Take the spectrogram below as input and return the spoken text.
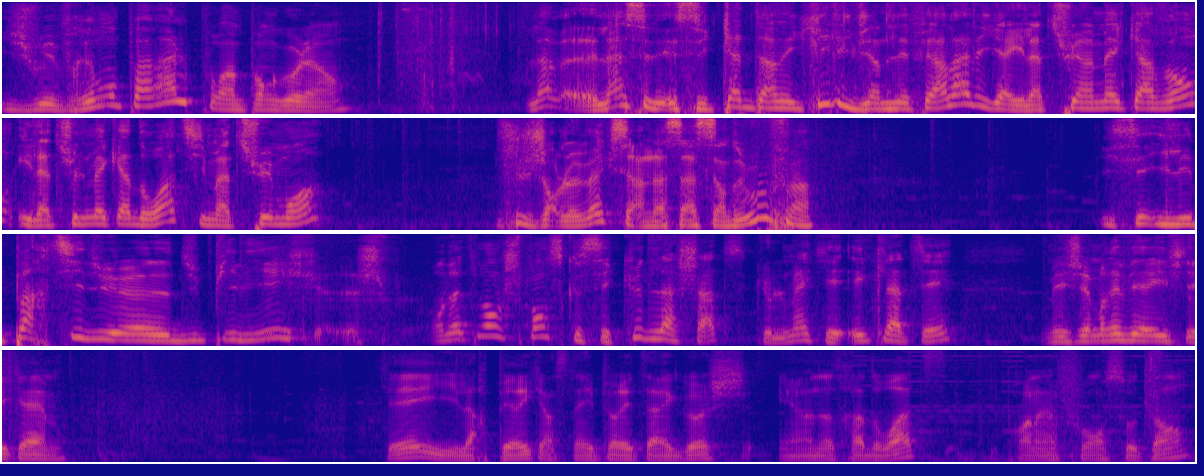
Il jouait vraiment pas mal pour un pangolin. hein. Là, là ces 4 derniers kills, il vient de les faire là les gars. Il a tué un mec avant, il a tué le mec à droite, il m'a tué moi. Genre le mec c'est un assassin de ouf hein. Il, est parti du, euh, pilier. Honnêtement, je pense que c'est que de la chatte, que le mec est éclaté. Mais j'aimerais vérifier quand même. Ok, il a repéré qu'un sniper était à gauche et un autre à droite. Il prend l'info en sautant.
